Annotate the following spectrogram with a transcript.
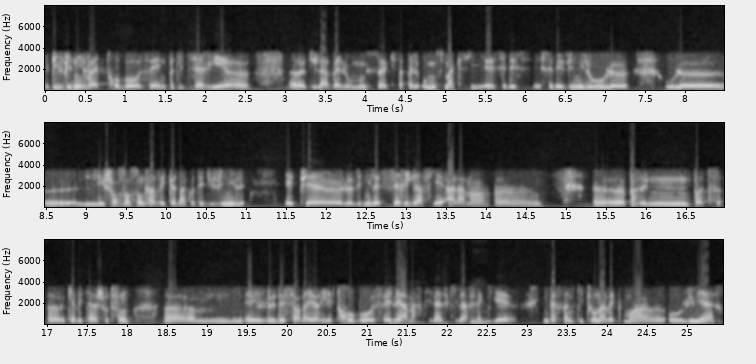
Et puis le vinyle va être trop beau. C'est une petite série euh, euh, du label Humus qui s'appelle Humus Maxi. Et c'est des, c'est des vinyles où le, où le, les chansons sont gravées que d'un côté du vinyle. Et puis le vinyle est sérigraphié à la main. Euh, par une pote euh, qui habitait à la Chaux de Fonds. Euh, et le dessin d'ailleurs, il est trop beau. C'est Léa Martinez qui l'a fait, mhm. qui est une personne qui tourne avec moi aux Lumières.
